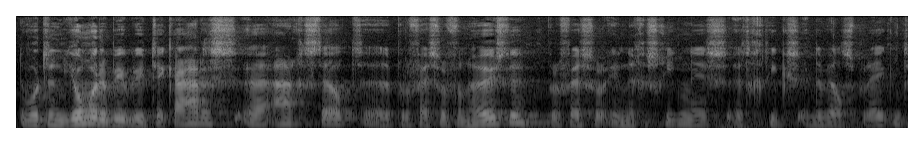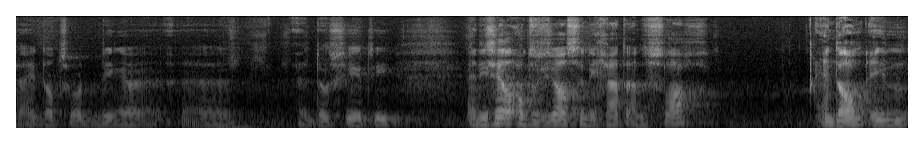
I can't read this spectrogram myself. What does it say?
Er wordt een jongere bibliothecaris uh, aangesteld, uh, professor Van Heusden, professor in de geschiedenis, het Grieks en de welsprekendheid, dat soort dingen uh, doseert hij. En die is heel enthousiast en die gaat aan de slag. En dan in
